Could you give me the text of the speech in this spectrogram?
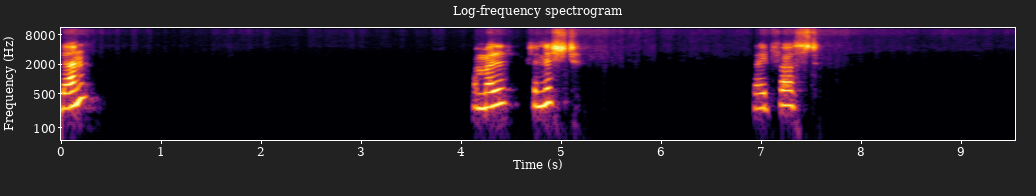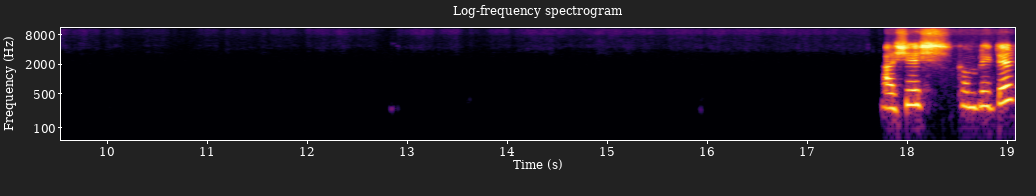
Done? Amal, finished? Write fast. Ashish, completed?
